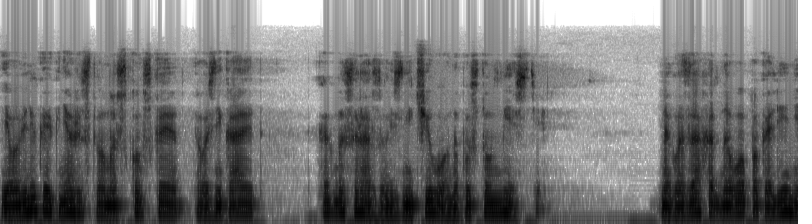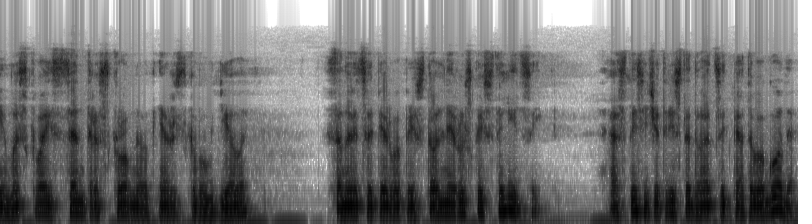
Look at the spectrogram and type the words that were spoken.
Его великое княжество Московское возникает как бы сразу из ничего на пустом месте. На глазах одного поколения Москва из центра скромного княжеского удела – становится первопрестольной русской столицей, а с 1325 года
